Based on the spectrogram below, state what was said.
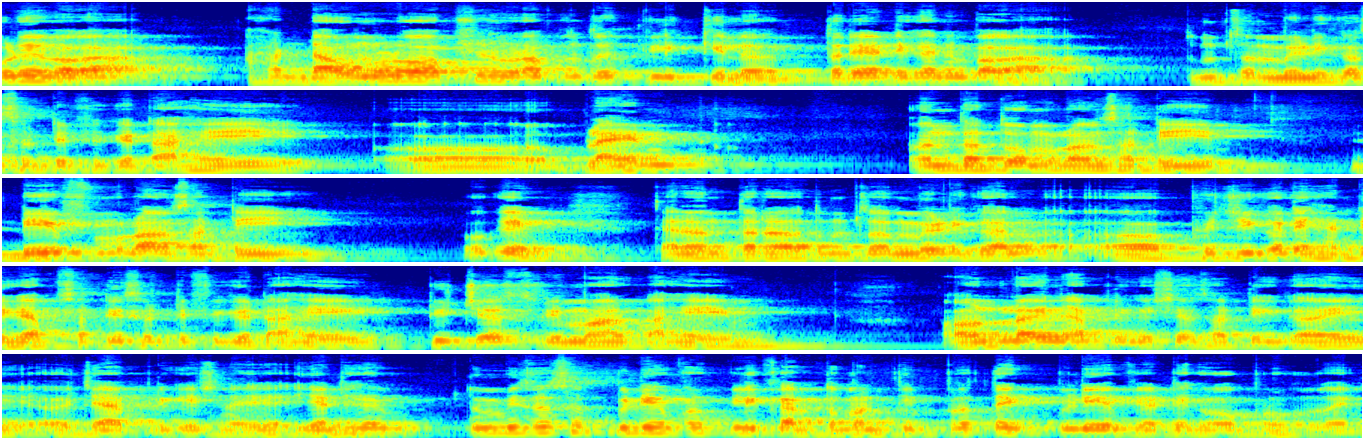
पुढे बघा हा डाउनलोड ऑप्शनवर आपण जर क्लिक केलं तर या ठिकाणी बघा तुमचं मेडिकल सर्टिफिकेट आहे ब्लाइंड अंधत्व मुलांसाठी डीफ मुलांसाठी ओके त्यानंतर तुमचं मेडिकल फिजिकली हँडिकॅपसाठी सर्टिफिकेट आहे टीचर्स रिमार्क आहे ऑनलाईन ॲप्लिकेशनसाठी काही जे ॲप्लिकेशन आहे या ठिकाणी तुम्ही जसं पी डी एफवर क्लिक करा तुम्हाला ती प्रत्येक पी डी एफ या ठिकाणी वापर होऊन जाईल.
